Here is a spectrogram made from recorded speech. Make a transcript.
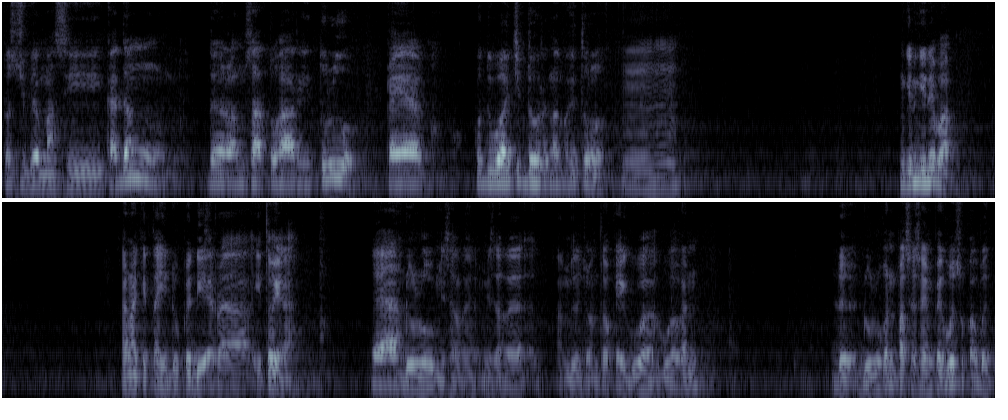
Terus juga masih kadang dalam satu hari itu lu kayak kudu wajib dengerin lagu itu loh. Hmm. Mungkin gini pak, karena kita hidupnya di era itu ya, ya. Dulu misalnya misalnya ambil contoh kayak gua. Gua kan dulu kan pas SMP gue suka buat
